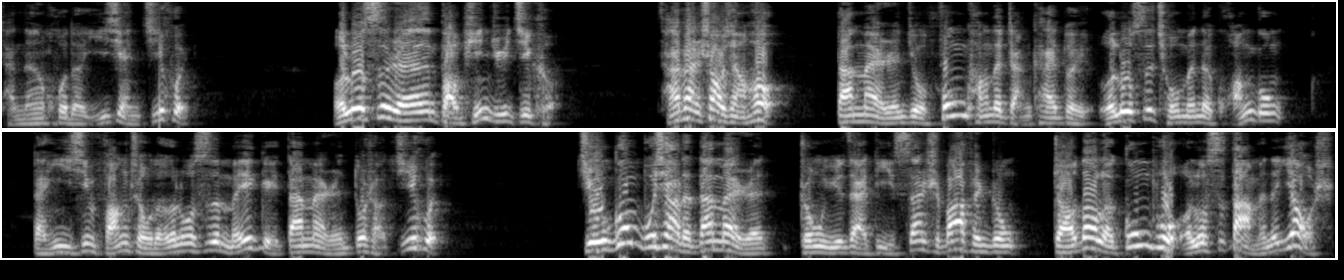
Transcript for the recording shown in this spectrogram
才能获得一线机会。俄罗斯人保平局即可。裁判哨响后，丹麦人就疯狂地展开对俄罗斯球门的狂攻，但一心防守的俄罗斯没给丹麦人多少机会。久攻不下的丹麦人终于在第三十八分钟找到了攻破俄罗斯大门的钥匙，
